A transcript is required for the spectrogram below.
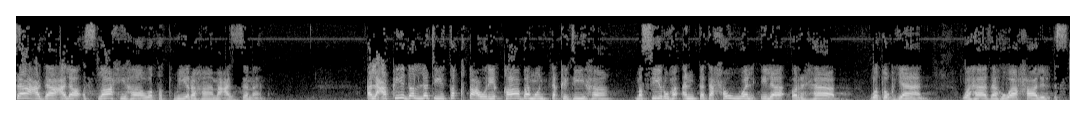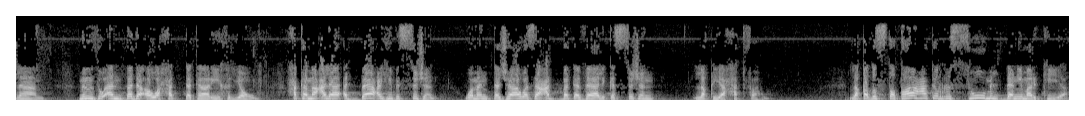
ساعد على إصلاحها وتطويرها مع الزمن. العقيدة التي تقطع رقاب منتقديها مصيرها أن تتحول إلى إرهاب وطغيان وهذا هو حال الإسلام. منذ أن بدأ وحتى تاريخ اليوم حكم على أتباعه بالسجن ومن تجاوز عتبة ذلك السجن لقي حتفه. لقد استطاعت الرسوم الدنماركية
